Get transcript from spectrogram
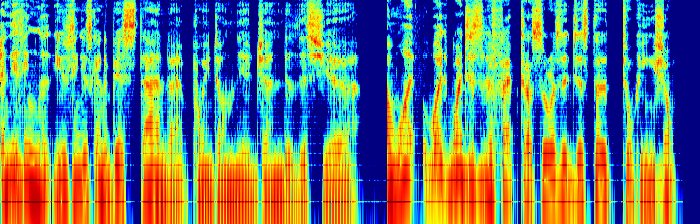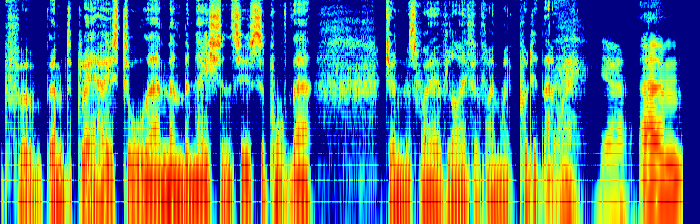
anything that you think is going to be a standout point on the agenda this year? And why, why, why does it affect us? Or is it just a talking shop for them to play host to all their member nations who support their generous way of life, if I might put it that way. Yeah. Um,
